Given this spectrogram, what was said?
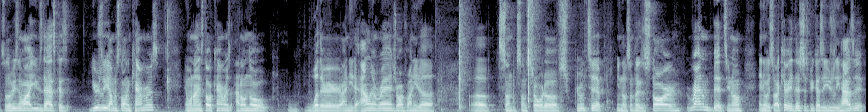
So the reason why I use that is because usually I'm installing cameras and when I install cameras, I don't know whether I need an Allen wrench or if I need a, a some some sort of screw tip, you know, sometimes a star, random bits, you know. Anyway, so I carry this just because it usually has it.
